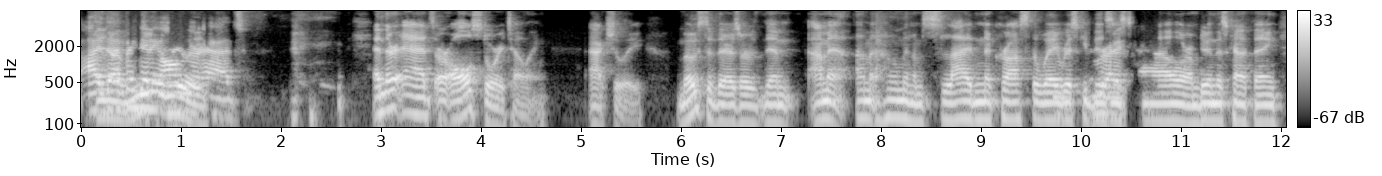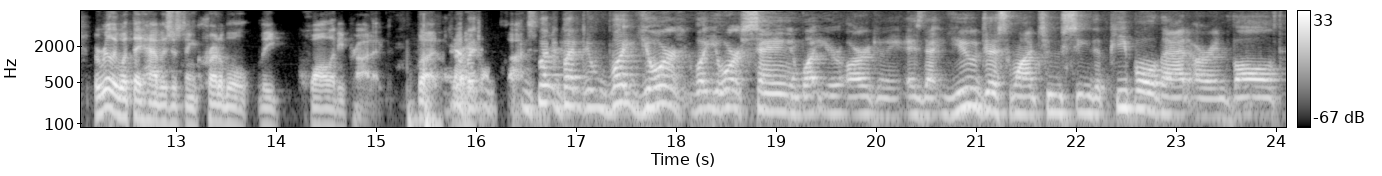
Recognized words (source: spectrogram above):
I, have been getting all really, their ads. And their ads are all storytelling actually. Most of theirs are them i'm at i'm at home and i'm sliding across the way risky business right. style or i'm doing this kind of thing. But really what they have is just incredibly quality product but, yeah, but, but but what you're what you're saying and what you're arguing is that you just want to see the people that are involved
